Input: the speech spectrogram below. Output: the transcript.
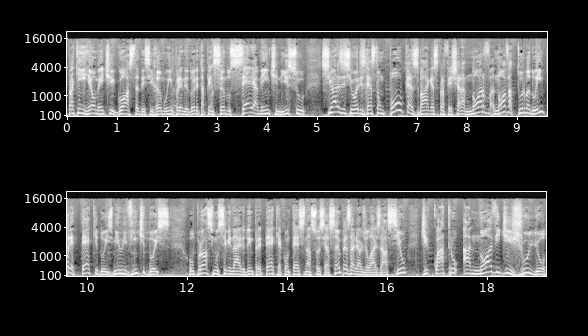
para quem realmente gosta desse ramo empreendedor e tá pensando seriamente nisso. Senhoras e senhores, restam poucas vagas para fechar a nova, nova turma do Empretec 2022. O próximo seminário do Empretec acontece na Associação Empresarial de Lages, a ACIL, de 4 a 9 de julho.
